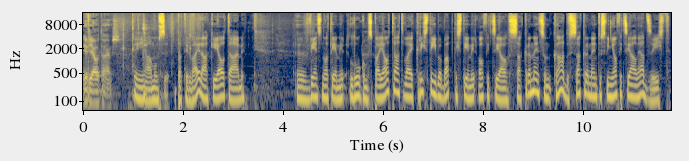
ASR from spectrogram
ir jautājums. Jā, mums pat ir vairāki jautājumi. Viens no tiem ir lūgums pajautāt, vai kristība baptistiem ir oficiāls sakraments un kādus sakramentus viņi oficiāli atzīst.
